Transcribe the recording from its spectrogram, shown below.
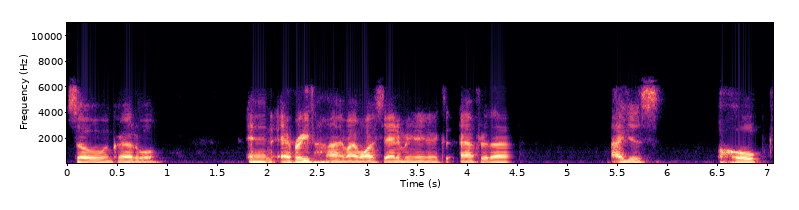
so incredible. And every time I watched Animaniacs after that, I just hoped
